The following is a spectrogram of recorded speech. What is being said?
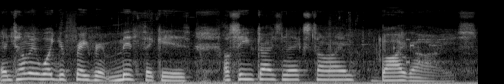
and tell me what your favorite mythic is. I'll see you guys next time. Bye, guys.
